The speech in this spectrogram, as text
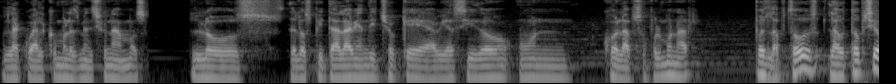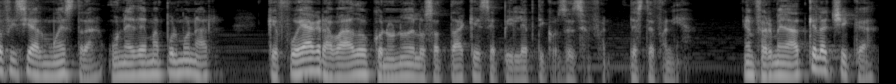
la cual, como les mencionamos, los del hospital habían dicho que había sido un colapso pulmonar, pues la, auto- la autopsia oficial muestra un edema pulmonar que fue agravado con uno de los ataques epilépticos de Estefanía, enfermedad que la chica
